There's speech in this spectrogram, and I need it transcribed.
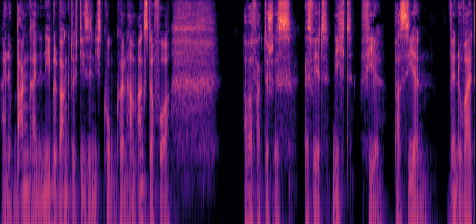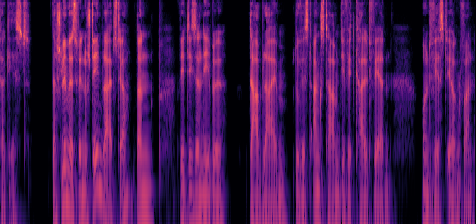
eine Bank, eine Nebelbank, durch die sie nicht gucken können, haben Angst davor. Aber faktisch ist, es wird nicht viel passieren, wenn du weitergehst. Das Schlimme ist, wenn du stehen bleibst, ja, dann wird dieser Nebel da bleiben. Du wirst Angst haben, dir wird kalt werden und wirst irgendwann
